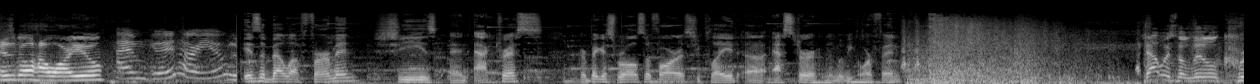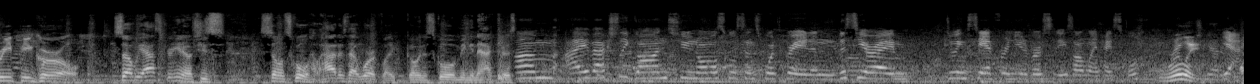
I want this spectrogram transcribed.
Isabel, how are you? I'm good. How are you? Isabella Fuhrman, she's an actress. Her biggest role so far is she played uh, Esther in the movie Orphan. That was the little creepy girl. So we asked her, you know, she's still in school. How does that work, like going to school and being an actress? Um, I've actually gone to normal school since fourth grade, and this year I'm doing Stanford University's online high school. Really? Yeah.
